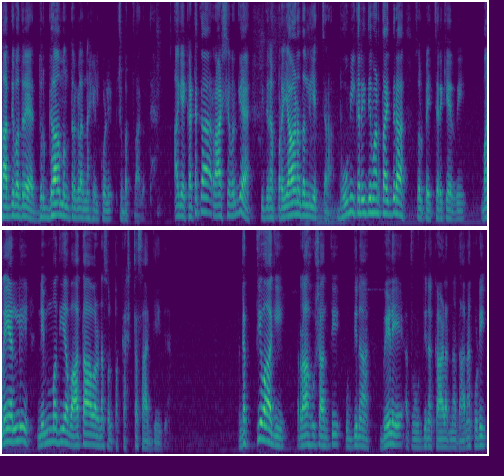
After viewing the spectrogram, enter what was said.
ಸಾಧ್ಯವಾದರೆ ದುರ್ಗಾ ಮಂತ್ರಗಳನ್ನು ಹೇಳ್ಕೊಳ್ಳಿ. ಶುಭತ್ವಾಗುತ್ತೆ ಹಾಗೆ ಕಟಕ ರಾಶಿಯವರಿಗೆ ಇದನ್ನು ಪ್ರಯಾಣದಲ್ಲಿ ಎಚ್ಚರ. ಭೂಮಿ ಖರೀದಿ ಮಾಡ್ತಾ ಇದ್ದೀರಾ? ಸ್ವಲ್ಪ ಎಚ್ಚರಿಕೆ ಇರ್ರಿ. ಮನೆಯಲ್ಲಿ ನೆಮ್ಮದಿಯ ವಾತಾವರಣ ಸ್ವಲ್ಪ ಕಷ್ಟ ಸಾಧ್ಯ ಇದ್ದೀರ ಅಗತ್ಯವಾಗಿ ರಾಹು ಶಾಂತಿ, ಉದ್ದಿನ ಬೇಳೆ ಅಥವಾ ಉದ್ದಿನ ಕಾಳನ್ನು ದಾನ ಕೊಡಿ.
